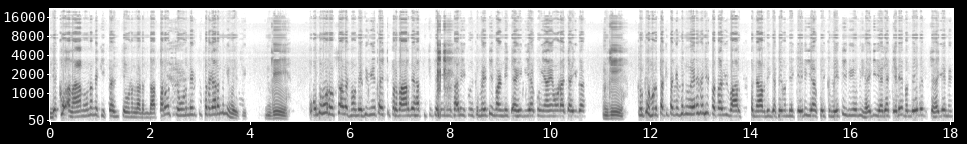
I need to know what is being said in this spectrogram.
ਦੇਖੋ ਐਲਾਨ ਉਹਨਾਂ ਨੇ ਕੀਤਾ ਸੀ ਚੋਣ ਲੜਨ ਦਾ ਪਰ ਉਹ ਚੋਣ ਦੇ ਵਿੱਚ ਸਰਗਰਮ ਨਹੀਂ ਹੋਈ ਸੀ। ਜੀ। ਉਦੋਂ ਉਹ ਰੋਸਾ ਦਿਖਾਉਂਦੇ ਸੀ ਵੀ ਇਹ ਤਾਂ ਇੱਕ ਪਰਿਵਾਰ ਦੇ ਹੱਥ 'ਚ ਚਲੀ ਗਈ ਸਾਰੀ ਕੋਈ ਕਮੇਟੀ ਬਣਨੀ ਚਾਹੀਦੀ ਆ ਕੋਈ ਐ ਹੋਣਾ ਚਾਹੀਦਾ। ਜੀ। ਕਿਉਂਕਿ ਹੁਣ ਤੱਕ ਤਾਂ ਕਿਸੇ ਨੂੰ ਇਹ ਵੀ ਨਹੀਂ ਪਤਾ ਵੀ ਵਾਰਸ ਪੰਜਾਬ ਦੀ ਜਥੇਬੰਦੀ ਕਿਹੜੀ ਆ ਕੋਈ ਕਮੇਟੀ ਵੀ ਉਹਦੀ ਹੈਗੀ ਆ ਜਾਂ ਕਿਹੜੇ ਬੰਦੇ ਉਹਦੇ ਵਿੱਚ ਹੈਗੇ ਨੇ।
